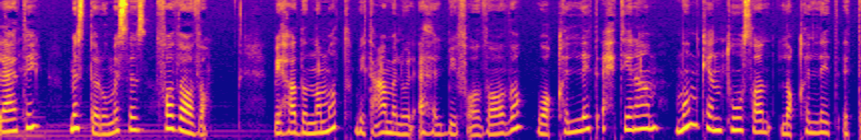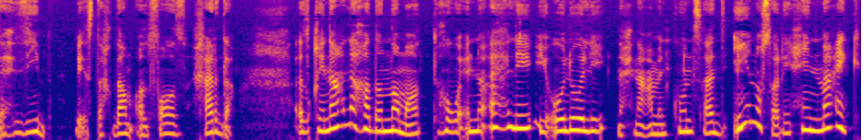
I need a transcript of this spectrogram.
ثلاثة مستر ومسز فظاظة. بهذا النمط بيتعاملوا الأهل بفظاظة وقلة احترام ممكن توصل لقلة التهذيب باستخدام ألفاظ خارجة. القناع لهذا النمط هو إنه أهلي يقولوا لي نحن عم نكون صادقين وصريحين معك.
